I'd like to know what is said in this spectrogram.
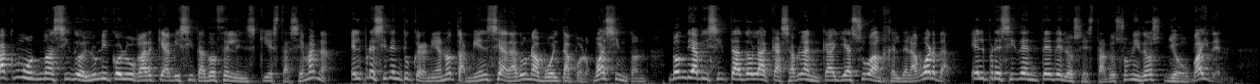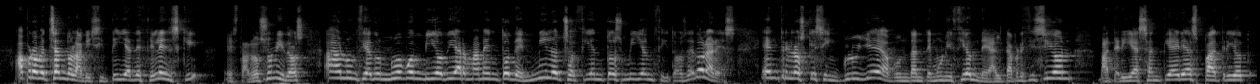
Bakhmut no ha sido el único lugar que ha visitado Zelensky esta semana. El presidente ucraniano también se ha dado una vuelta por Washington, donde ha visitado la Casa Blanca y a su ángel de la guarda, el presidente de los Estados Unidos, Joe Biden. Aprovechando la visitilla de Zelensky, Estados Unidos ha anunciado un nuevo envío de armamento de 1.800 milloncitos de dólares, entre los que se incluye abundante munición de alta precisión, baterías antiaéreas Patriot,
